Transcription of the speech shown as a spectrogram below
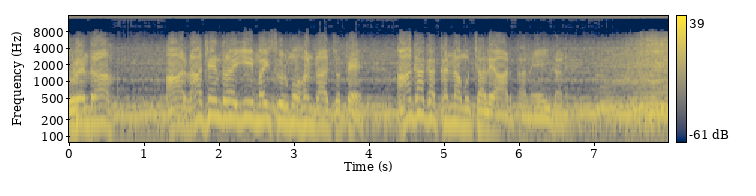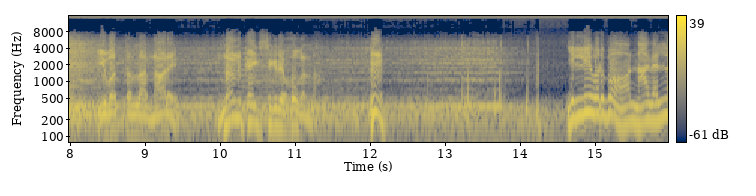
ಸುರೇಂದ್ರ ಆ ರಾಜೇಂದ್ರ ಈ ಮೈಸೂರು ಮೋಹನ್ ರಾಜ್ ಜೊತೆ ಆಗಾಗ ಕಣ್ಣ ಮುಚ್ಚಾಲೆ ಆಡ್ತಾನೆ ಇದ್ದಾನೆ. ಇವತ್ತಲ್ಲ ನಾಳೆ ನನ್ನ ಕೈಗೆ ಸಿಗದೆ ಹೋಗಲ್ಲ. ಹ್ಮ್. ಇಲ್ಲಿವರೆಗೂ ನಾವೆಲ್ಲ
